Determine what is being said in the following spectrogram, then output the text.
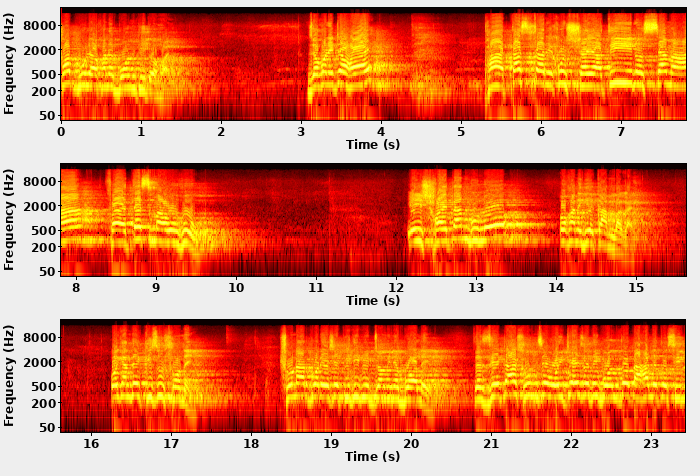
সবগুলো ওখানে বন্টিত হয় যখন এটা হয় ফাতাস্তারিকুশ শায়াতিনুস সামআ এই শয়তানগুলো ওখানে গিয়ে কান লাগায়। ওইখান থেকে কিছু শোনে। শোনার পরে এসে পৃথিবীর জমিনে বলে যে, যেটা শুনছে ওইটাই যদি বলতো তাহলে তো ছিল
